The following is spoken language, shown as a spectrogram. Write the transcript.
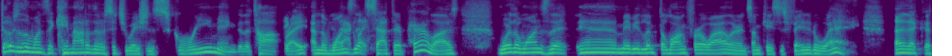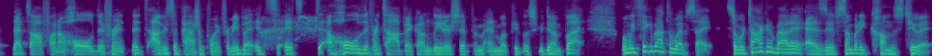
those are the ones that came out of those situations screaming to the top right and the exactly. ones that sat there paralyzed were the ones that eh, maybe limped along for a while or in some cases faded away that, that's off on a whole different it's obviously a passion point for me but it's it's a whole different topic on leadership and, and, what people should be doing. But when we think about the website so we're talking about it as if somebody comes to it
